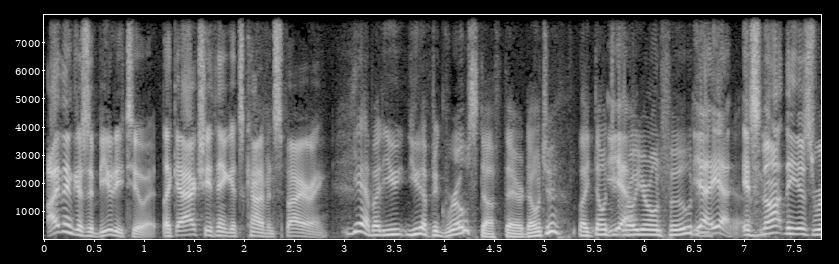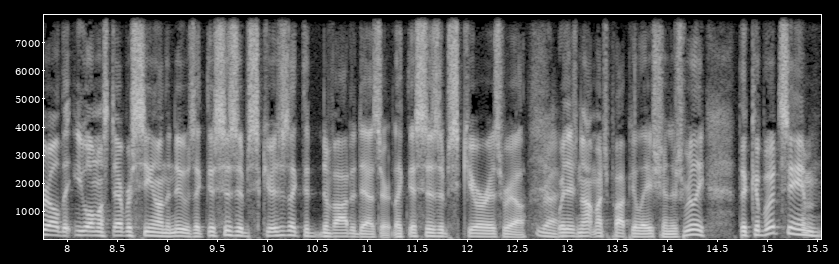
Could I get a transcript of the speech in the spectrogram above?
I think there's a beauty to it. Like I actually think it's kind of inspiring. Yeah, but you you have to grow stuff there, don't you? Like, don't you Yeah. grow your own food? Yeah, yeah. It's not the Israel that you almost ever see on the news. Like this is obscure. This is like the Nevada desert. Like this is obscure Israel, Right. where there's not much population. There's really the kibbutzim.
